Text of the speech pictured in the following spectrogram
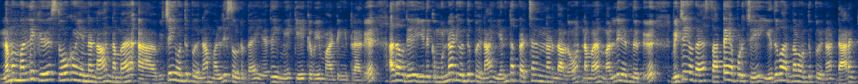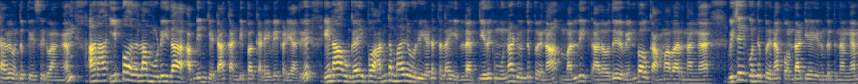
நம்ம மல்லிக்கு சோகம் என்னன்னா, நம்ம விஜய் வந்து பார்த்தீங்கன்னா, மல்லி சொல்றத எதையுமே கேட்கவே மாட்டேங்கிறாரு. அதாவது இதுக்கு முன்னாடி வந்து பார்த்தீங்கன்னா, எந்த பிரச்சனை நடந்தாலும் நம்ம மல்லி இருந்துட்டு விஜயோட சட்டையை பிடிச்சி எதுவா இருந்தாலும் வந்து பார்த்தீங்கன்னா, டேரெக்டாகவே வந்து பேசிடுவாங்க ஆனா, இப்போ அதெல்லாம் முடியுதா அப்படின்னு கேட்டா, கண்டிப்பா கிடையவே கிடையாது. ஏன்னா, அவங்க இப்போ அந்த மாதிரி ஒரு இடத்துல இல்லை இதுக்கு முன்னாடி வந்து பார்த்தீங்கன்னா, மல்லி அதாவது வெண்பாவுக்கு அம்மாவா இருந்தாங்க. விஜய்க்கு வந்து பார்த்தீங்கன்னா, பொண்டாட்டியா இருந்துட்டு இருந்தாங்க.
